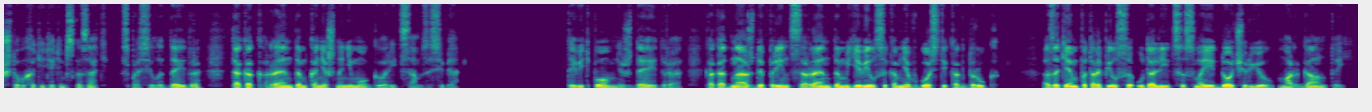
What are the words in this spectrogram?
«Что вы хотите этим сказать?» — спросила Дейдра, так как Рэндом, конечно, не мог говорить сам за себя. «Ты ведь помнишь, Дейдра, как однажды принц Рэндом явился ко мне в гости как друг, а затем поторопился удалиться с моей дочерью Маргантой?»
